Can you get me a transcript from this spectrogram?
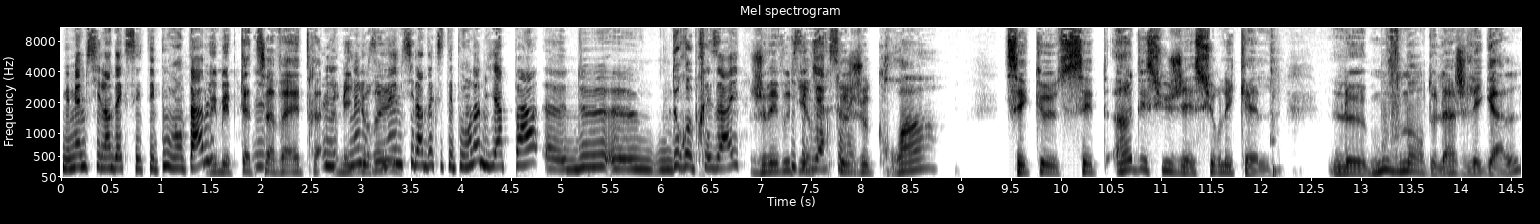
Mais même si l'index est épouvantable. Oui, mais peut-être ça va être amélioré. Même, si l'index est épouvantable, il n'y a pas euh, de, de représailles. Je vais vous dire ce que je crois, c'est que c'est un des sujets sur lesquels le mouvement de l'âge légal,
